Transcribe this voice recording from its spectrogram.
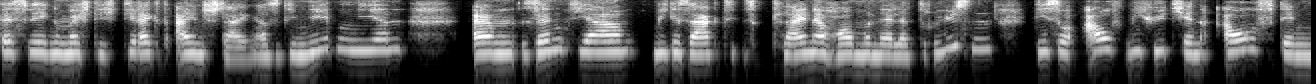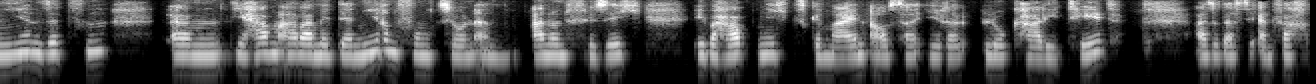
Deswegen möchte ich direkt einsteigen. Also die Nebennieren ähm, sind ja, wie gesagt, kleine hormonelle Drüsen, die so auf wie Hütchen auf den Nieren sitzen. Ähm, die haben aber mit der Nierenfunktion an, an und für sich überhaupt nichts gemein, außer ihre Lokalität. Also dass sie einfach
